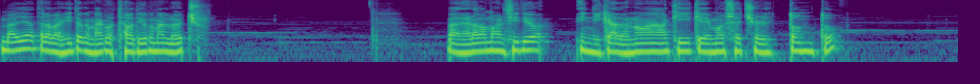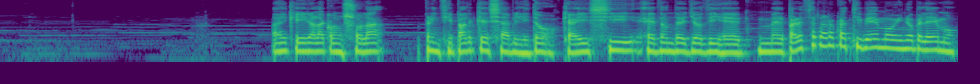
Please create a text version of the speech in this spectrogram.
Vaya trabajito que me ha costado, tío, que mal lo he hecho. Vale, ahora vamos al sitio indicado, no aquí que hemos hecho el tonto. Hay que ir a la consola principal que se habilitó, que ahí sí es donde yo dije, me parece raro que activemos y no peleemos.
